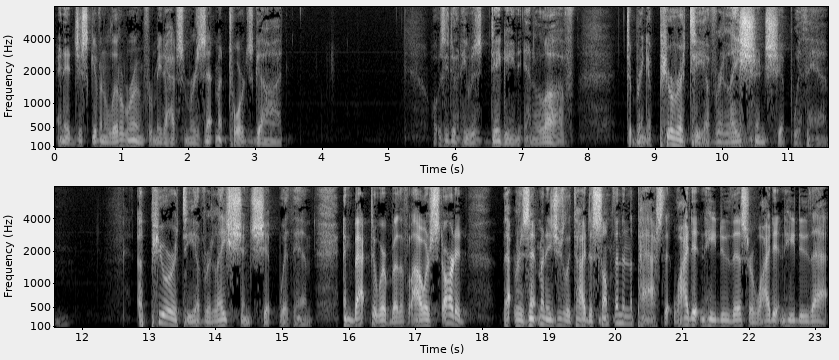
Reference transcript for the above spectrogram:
And it just given a little room for me to have some resentment towards God. What was he doing? He was digging in love to bring a purity of relationship with him. A purity of relationship with him. And back to where Brother Flowers started, that resentment is usually tied to something in the past that why didn't he do this or why didn't he do that?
